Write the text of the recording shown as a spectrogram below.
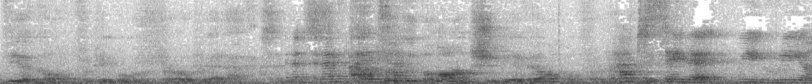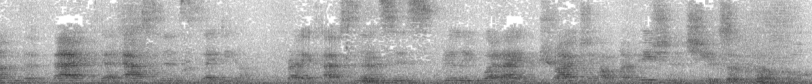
vehicle for people with- for opioid addicts. And And- and absolutely have- belongs, should be available for them. I have to say that we agree on the fact that abstinence is ideal. Right? Abstinence is really what I try to help my patient achieve. Except with alcohol.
